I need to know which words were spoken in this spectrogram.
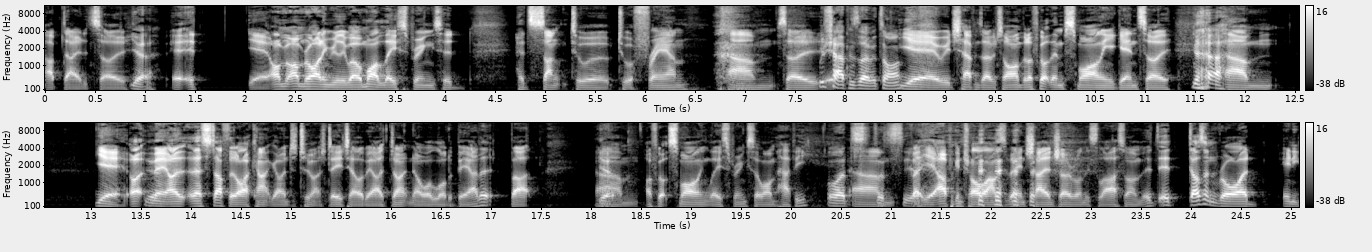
updated. So Yeah. it, it yeah, I'm, I'm riding really well. My leaf springs had had sunk to a to a frown. Um, so Which happens over time. Yeah, which happens over time. But I've got them smiling again. So um, yeah, I, man, I, that's stuff that I can't go into too much detail about. I don't know a lot about it, but. Yeah. Um, I've got smiling leaf springs, so I'm happy. Well, that's- um, that's- yeah. But yeah, upper control arms have been changed over on this last one. It, it doesn't ride any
